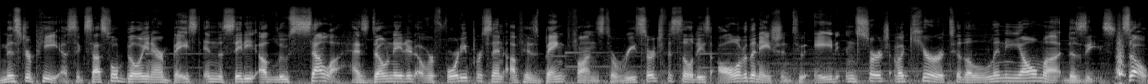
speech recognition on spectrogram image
Mr. P, a successful billionaire based in the city of Lucella, has donated over 40% of his bank funds to research facilities all over the nation to aid in search of a cure to the lineoma disease. So,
